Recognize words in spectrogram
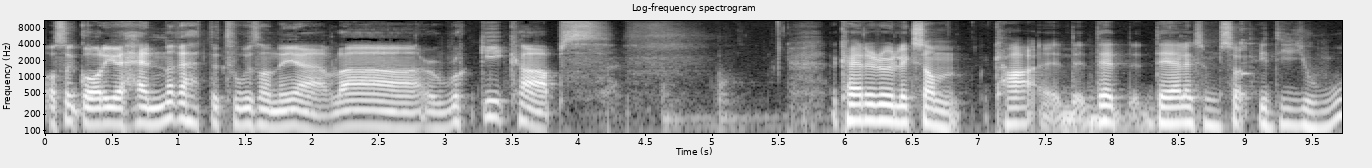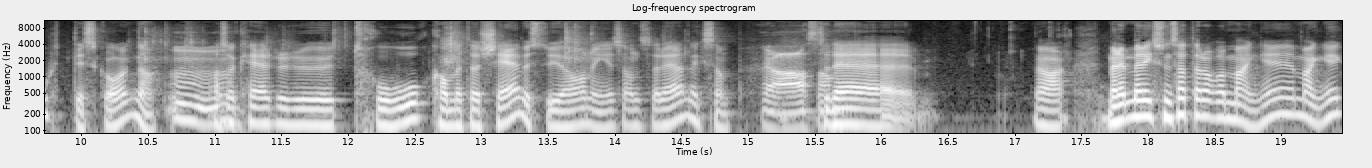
Og så går de og henretter to sånne jævla rookie cops. Hva er det du liksom hva, det, det- er liksom så idiotisk òg, da. Mm. Altså, hva er det du tror kommer til å skje hvis du gjør noe sånn som det, liksom? Ja, Så det Ja. Men, men jeg syns at det er mange, mange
